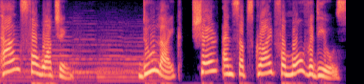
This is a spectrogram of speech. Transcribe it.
Thanks for watching. Do like, share and subscribe for more videos.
